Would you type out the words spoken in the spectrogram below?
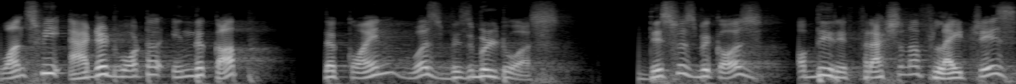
Once we added water in the cup, the coin was visible to us. This was because of the refraction of light rays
